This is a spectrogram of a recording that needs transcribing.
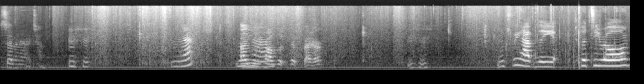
seven out of ten. Mm-hmm. Next, we I use have, chocolate chip better. Mhm. Next, we have the Tootsie Roll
